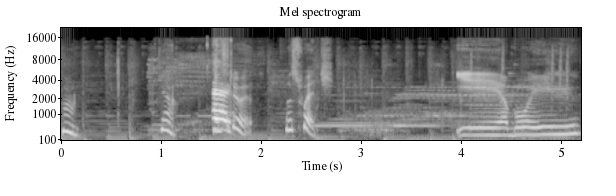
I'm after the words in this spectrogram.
Hmm. Yeah. Oh! Let's do it. Let's switch. Yeah, boy.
